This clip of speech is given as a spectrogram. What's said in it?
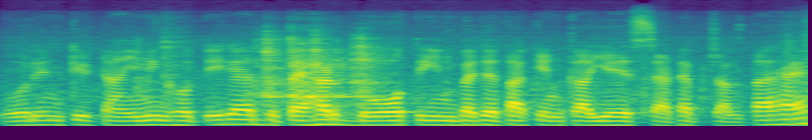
और इनकी टाइमिंग होती है दोपहर दो तीन बजे तक इनका ये सेटअप चलता है।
